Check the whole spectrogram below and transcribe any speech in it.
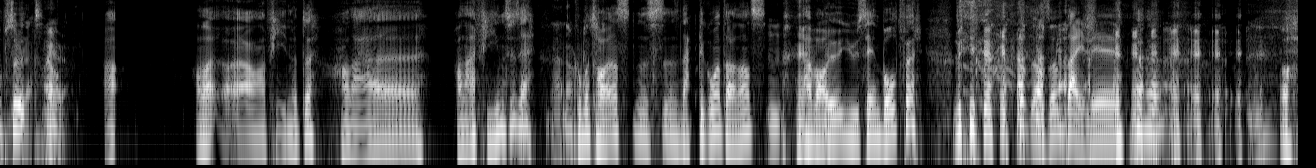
Absolutt. Han. Han er, han er fin, vet du. Han er, han er fin, syns jeg. Er snert i kommentarene hans. Her var jo Usain Bolt før. det er altså en deilig oh.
